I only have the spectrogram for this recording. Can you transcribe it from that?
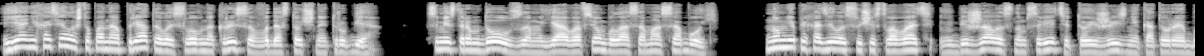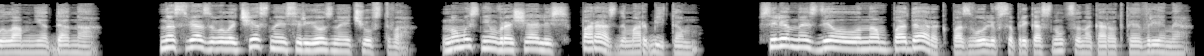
я не хотела, чтобы она пряталась, словно крыса в водосточной трубе. С мистером Доузом я во всем была сама собой, но мне приходилось существовать в безжалостном свете той жизни, которая была мне дана. Нас связывало честное серьезное чувство, но мы с ним вращались по разным орбитам. Вселенная сделала нам подарок, позволив соприкоснуться на короткое время.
